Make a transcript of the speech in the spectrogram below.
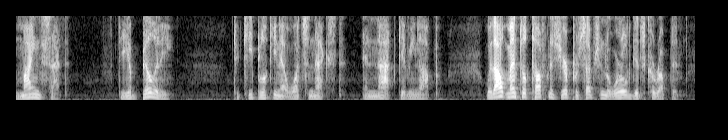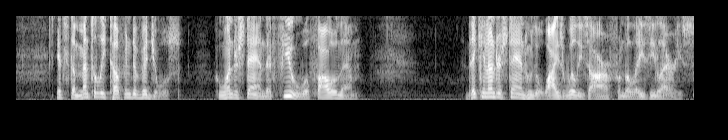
mindset, the ability to keep looking at what's next and not giving up. Without mental toughness, your perception of the world gets corrupted. It's the mentally tough individuals who understand that few will follow them. They can understand who the wise Willies are from the lazy Larrys.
